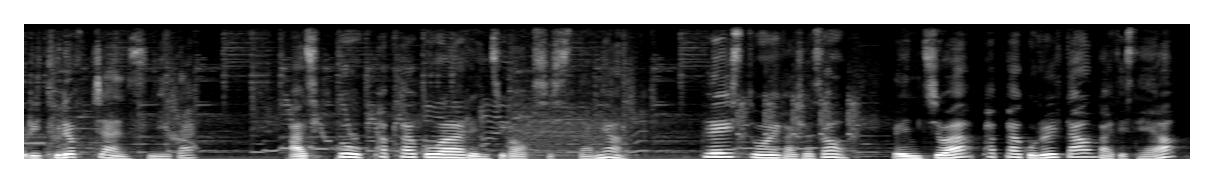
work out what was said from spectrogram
우리 두렵지 않습니다. 아직도 파파고와 렌즈가 없으시다면 플레이스토어에 가셔서 렌즈와 파파고를 다운받으세요.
